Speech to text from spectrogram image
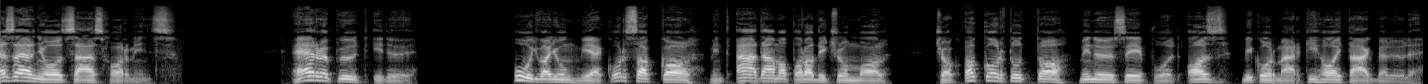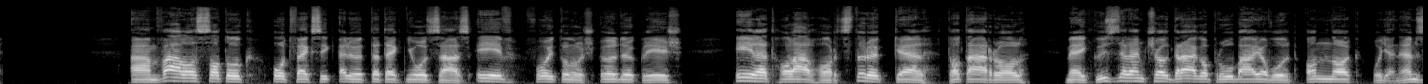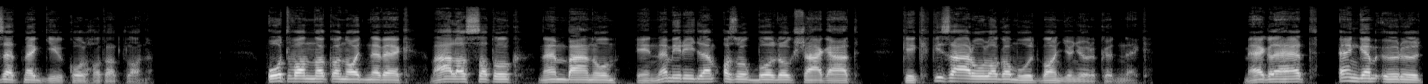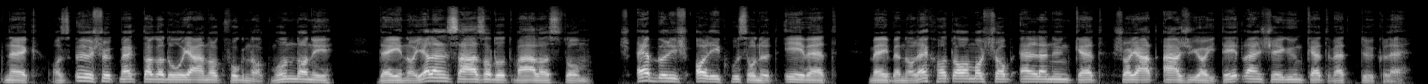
1830 Elröpült idő. Úgy vagyunk mi e korszakkal, mint Ádám a paradicsommal, csak akkor tudta, minő szép volt az, mikor már kihajták belőle. Ám válasszatok, ott fekszik előttetek 800 év, folytonos öldöklés, élet-halálharc törökkel, tatárral, mely küzdelem csak drága próbája volt annak, hogy a nemzet meggyilkolhatatlan. Ott vannak a nagy nevek, válasszatok, nem bánom, én nem irigylem azok boldogságát, kik kizárólag a múltban gyönyörködnek. Meg lehet, engem őrültnek, az ősök megtagadójának fognak mondani, de én a jelen századot választom, s ebből is alig 25 évet, melyben a leghatalmasabb ellenünket, saját ázsiai tétlenségünket vettük le.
